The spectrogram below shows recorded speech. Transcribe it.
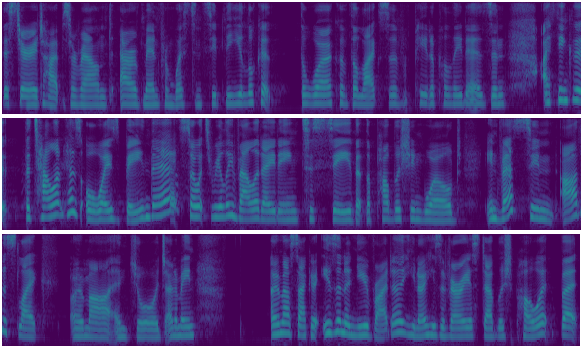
the stereotypes around Arab men from Western Sydney. You look at the work of the likes of Peter Polites. And I think that the talent has always been there. So it's really validating to see that the publishing world invests in artists like Omar and George. And I mean, Omar Sakr isn't a new writer. You know, he's a very established poet, but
